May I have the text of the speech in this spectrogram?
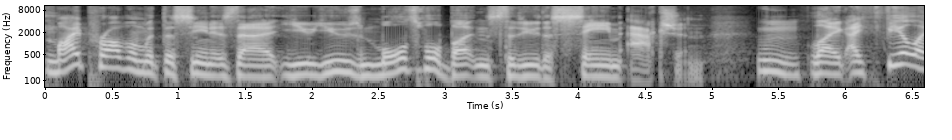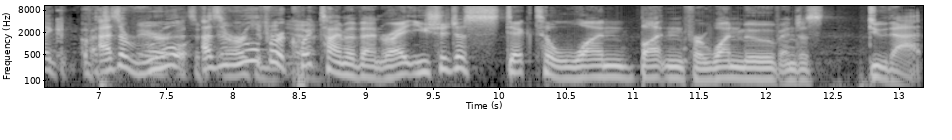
my problem with this scene is that you use multiple buttons to do the same action. Hmm. Like I feel like as a fair- rule, a as a fair rule for a quick time event, right? You should just stick to one button for one move and just do that.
